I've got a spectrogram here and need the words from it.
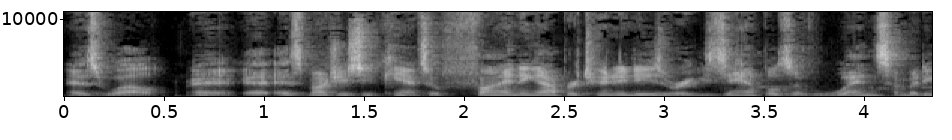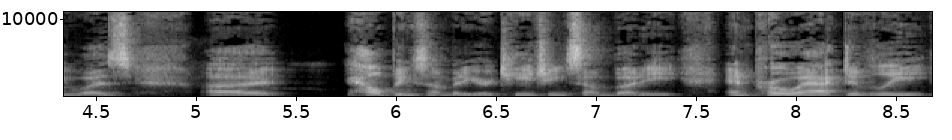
as well, as much as you can. So, finding opportunities or examples of when somebody was uh, helping somebody or teaching somebody and proactively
